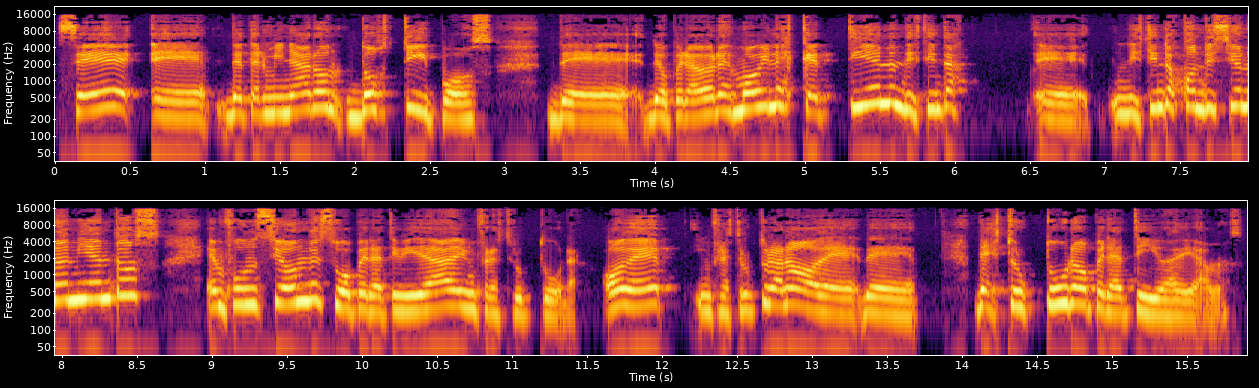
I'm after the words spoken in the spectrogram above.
se eh, determinaron dos tipos de, de, operadores móviles que tienen distintas eh, distintos condicionamientos en función de su operatividad de infraestructura, o de infraestructura, no, de, estructura operativa, digamos.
